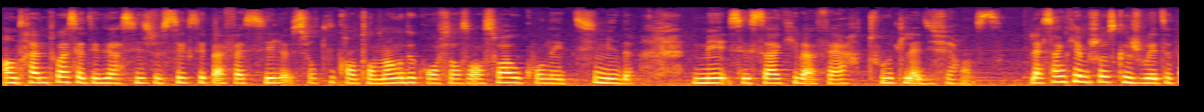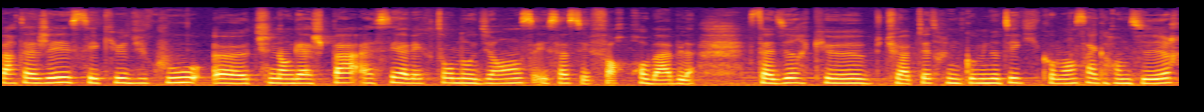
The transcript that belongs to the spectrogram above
Entraîne-toi à cet exercice, je sais que c'est pas facile, surtout quand on manque de confiance en soi ou qu'on est timide, mais c'est ça qui va faire toute la différence. La cinquième chose que je voulais te partager, c'est que du coup, euh, tu n'engages pas assez avec ton audience et ça, c'est fort probable. C'est-à-dire que tu as peut-être une communauté qui commence à grandir,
